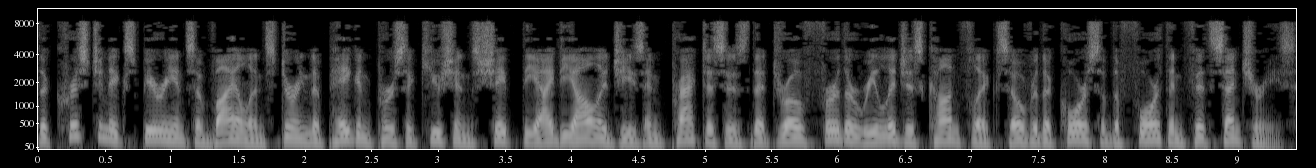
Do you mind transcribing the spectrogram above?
the Christian experience of violence during the pagan persecutions shaped the ideologies and practices that drove further religious conflicts over the course of the 4th and 5th centuries.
